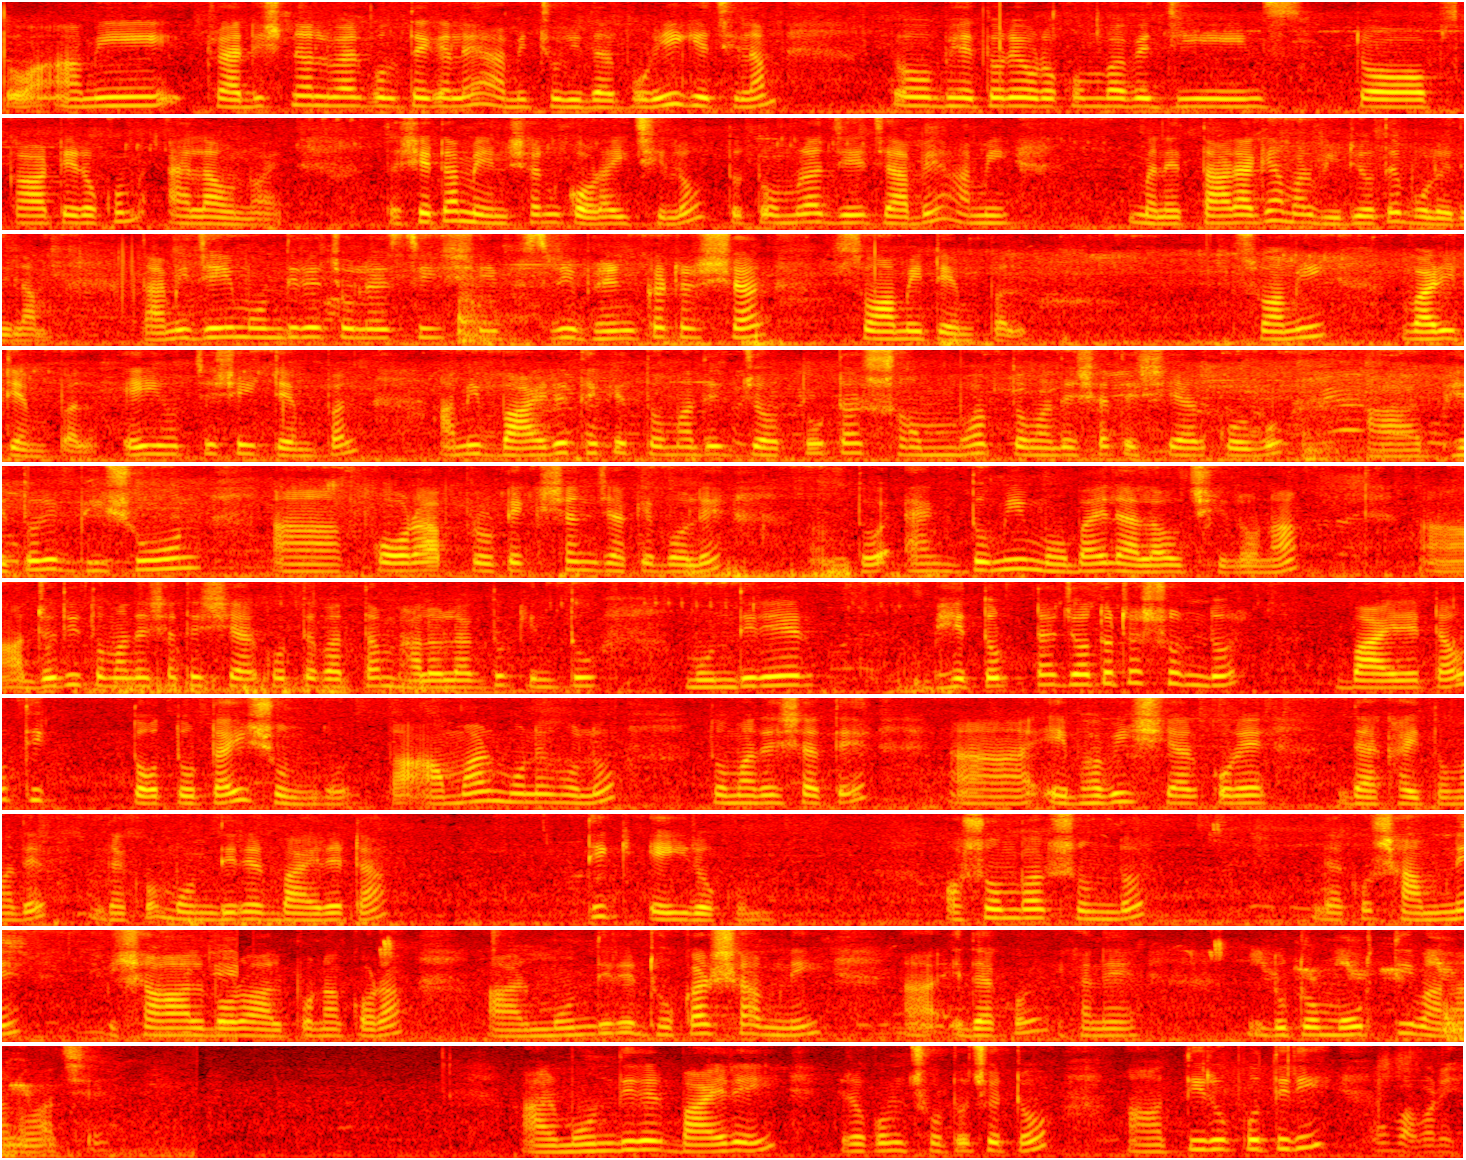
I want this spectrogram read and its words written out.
তো আমি ট্র্যাডিশনাল ওয়্যার বলতে গেলে আমি চুড়িদার পরেই গেছিলাম। তো ভেতরে ওরকমভাবে জিন্স টপ স্কার্ট এরকম অ্যালাউ নয়। তো সেটা মেনশন করাই ছিল। তো তোমরা যে যাবে, আমি মানে তার আগে আমার ভিডিওতে বলে দিলাম। তা আমি যেই মন্দিরে চলে এসেছি, সেই শ্রী ভেঙ্কটেশ্বর স্বামী টেম্পল স্বামী বাড়ি টেম্পল এই হচ্ছে সেই টেম্পল আমি বাইরে থেকে তোমাদের যতটা সম্ভব তোমাদের সাথে শেয়ার করব। আর ভেতরে ভীষণ কড়া প্রোটেকশন যাকে বলে, তো একদমই মোবাইল অ্যালাউ ছিল না। যদি তোমাদের সাথে শেয়ার করতে পারতাম, ভালো লাগতো। কিন্তু মন্দিরের ভেতরটা যতটা সুন্দর, বাইরেটাও ঠিক ততটাই সুন্দর। তা আমার মনে হলো তোমাদের সাথে এভাবেই শেয়ার করে দেখাই তোমাদের। দেখো মন্দিরের বাইরেটা ঠিক এই রকম। অসম্ভব সুন্দর। দেখো সামনে বিশাল বড় আলপনা করা। আর মন্দিরে ঢোকার সামনেই দেখো এখানে দুটো মূর্তি বানানো আছে। আর মন্দিরের বাইরেই এরকম ছোট ছোট তিরুপতিরই বাবারে।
